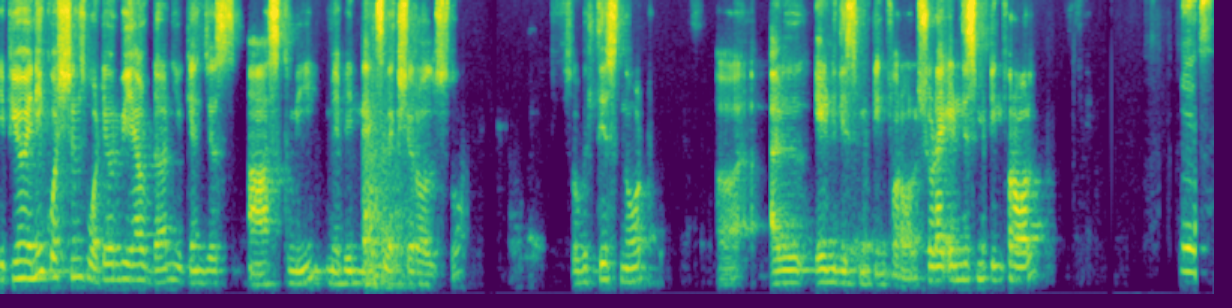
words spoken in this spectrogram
If you have any questions, whatever we have done, you can just ask me, maybe next lecture also. So with this note, uh, I will end this meeting for all. Should I end this meeting for all? Yes.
